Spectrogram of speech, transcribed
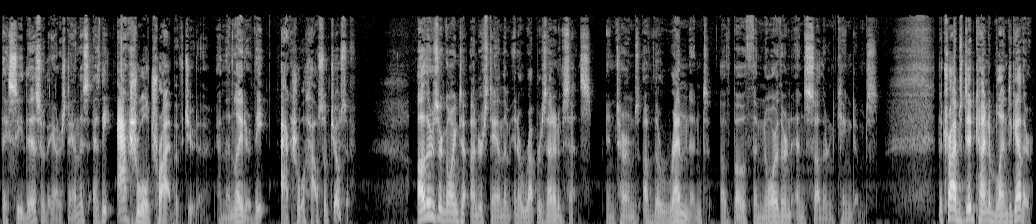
they see this or they understand this as the actual tribe of Judah, and then later the actual house of Joseph. Others are going to understand them in a representative sense, in terms of the remnant of both the northern and southern kingdoms. The tribes did kind of blend together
